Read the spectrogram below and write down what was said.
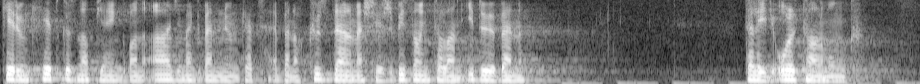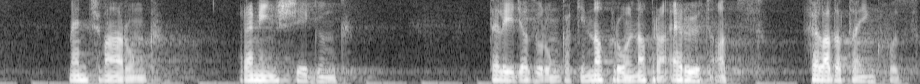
Kérünk hétköznapjainkban áldj meg bennünket ebben a küzdelmes és bizonytalan időben. Te légy oltalmunk, mencsvárunk, reménységünk. Te légy az Urunk, aki napról napra erőt adsz feladatainkhoz.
